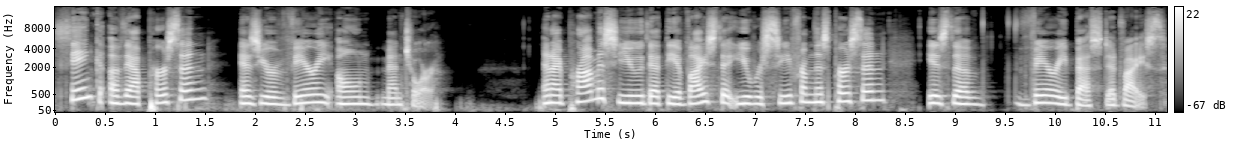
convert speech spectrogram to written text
Think of that person as your very own mentor. And I promise you that the advice that you receive from this person is the very best advice.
